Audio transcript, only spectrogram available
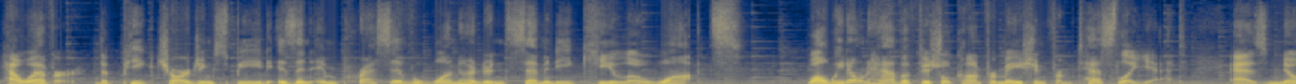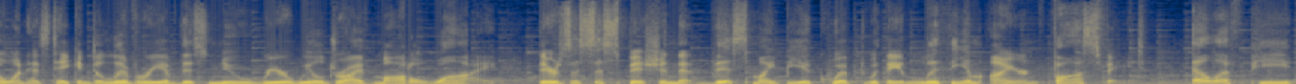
However, the peak charging speed is an impressive 170 kilowatts. While we don't have official confirmation from Tesla yet, as no one has taken delivery of this new rear-wheel drive Model Y, there's a suspicion that this might be equipped with a lithium iron phosphate, LFP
